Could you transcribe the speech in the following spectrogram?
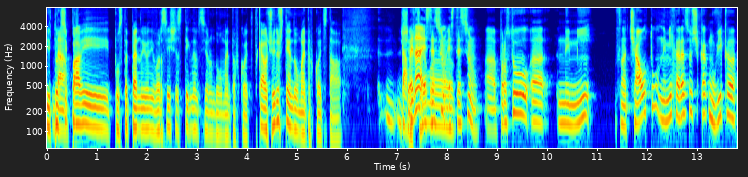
И тук Да. си прави постепенно и ще стигнем сигурно до момента, в който. Така, очевидно ще стигнем до момента, в който става. Да, Шефче, бе, да, ама- естествено, естествено. А, просто а, не ми, в началото не ми харесваше как му вика,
